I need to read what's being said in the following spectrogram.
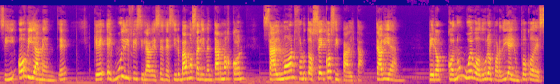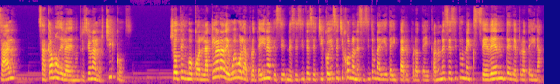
¿sí? Obviamente que es muy difícil a veces decir vamos a alimentarnos con salmón, frutos secos y palta. Está bien, pero con un huevo duro por día y un poco de sal, sacamos de la desnutrición a los chicos. Yo tengo con la clara de huevo la proteína que necesita ese chico y ese chico no necesita una dieta hiperproteica, no necesita un excedente de proteína.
